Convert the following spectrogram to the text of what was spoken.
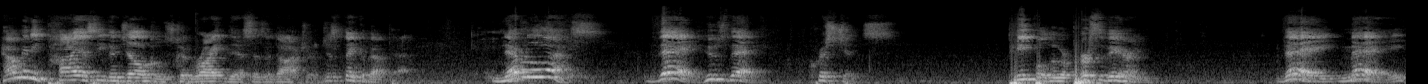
How many pious evangelicals could write this as a doctrine? Just think about that. Nevertheless, they, who's they? Christians. People who are persevering. They may,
